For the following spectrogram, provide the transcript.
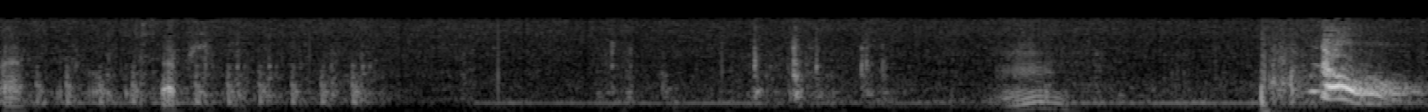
Masterful deception. Hmm? No!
